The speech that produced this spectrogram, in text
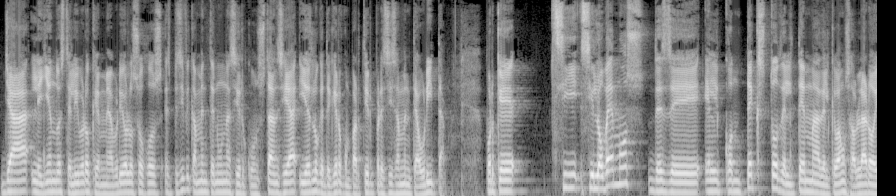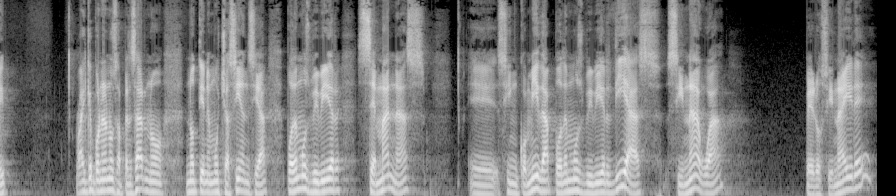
ya leyendo este libro que me abrió los ojos específicamente en una circunstancia y es lo que te quiero compartir precisamente ahorita. Porque si, si lo vemos desde el contexto del tema del que vamos a hablar hoy, hay que ponernos a pensar, no, no tiene mucha ciencia. Podemos vivir semanas eh, sin comida, podemos vivir días sin agua, pero sin aire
